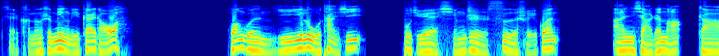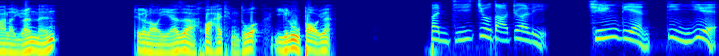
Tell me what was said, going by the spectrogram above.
这可能是命里该着啊。黄衮一路叹息，不觉行至泗水关，安下人马，扎了辕门。这个老爷子话还挺多，一路抱怨。本集就到这里，请点订阅，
